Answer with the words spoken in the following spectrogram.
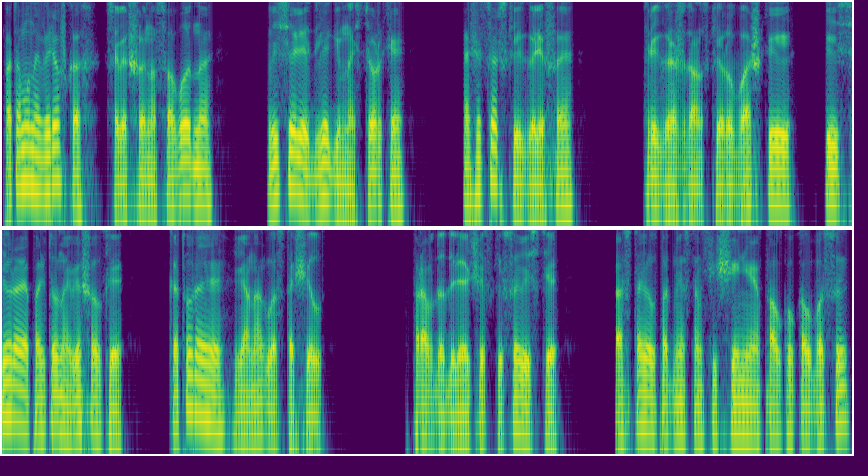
Потому на веревках, совершенно свободно, висели две гимнастерки, офицерские галифе, три гражданские рубашки и серое пальто на вешалке, которое я нагло стащил. Правда, для очистки совести оставил под местом хищения палку колбасы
